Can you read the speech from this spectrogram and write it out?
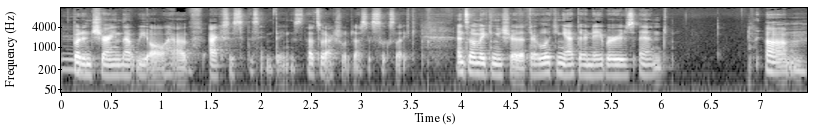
Mm. But ensuring that we all have access to the same things. That's what actual justice looks like. And so making sure that they're looking at their neighbors and um,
